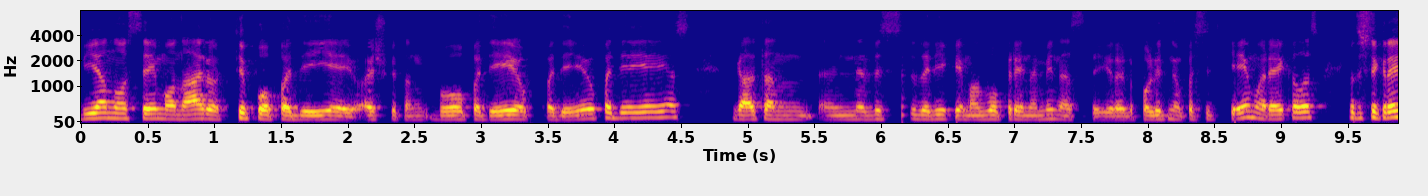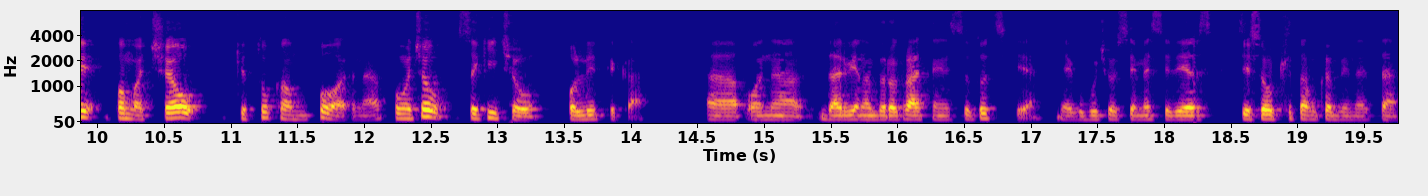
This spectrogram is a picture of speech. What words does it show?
vieno Seimo nario tipo padėjėjų. Aišku, ten buvau padėjėjo, padėjėjo padėjėjas, gal ten e, ne visi dalykai man buvo prieinami, nes tai yra ir politinio pasitikėjimo reikalas, bet aš tikrai pamačiau kitų kampų, ar ne? Pamačiau, sakyčiau, politiką e, o ne dar vieną biurokratinę instituciją, jeigu būčiau Seime sėdėjęs tiesiog kitam kabinete.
